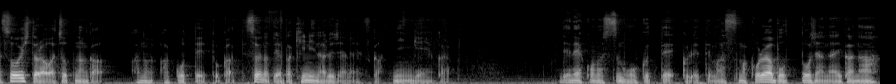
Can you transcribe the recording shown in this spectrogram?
そういう人らはちょっとなんかあのあこってとかってそういうのってやっぱ気になるじゃないですか人間やから。でねこの質問を送ってくれてます。まあこれは没頭じゃないかな。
